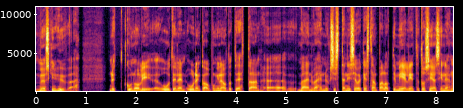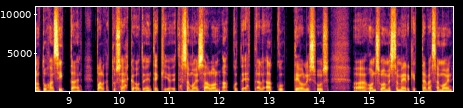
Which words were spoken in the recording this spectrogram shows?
myöskin hyvää nyt kun oli uutinen uuden kaupungin autotehtaan väenvähennyksistä, niin se oikeastaan palautti mieliin, että tosiaan sinnehän on tuhansittain palkattu sähköautojen tekijöitä. Samoin Salon akkutehtaalle. Akku teollisuus on Suomessa merkittävä, samoin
